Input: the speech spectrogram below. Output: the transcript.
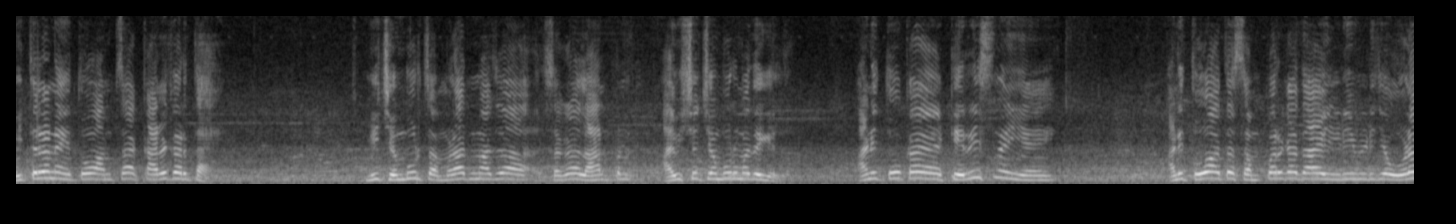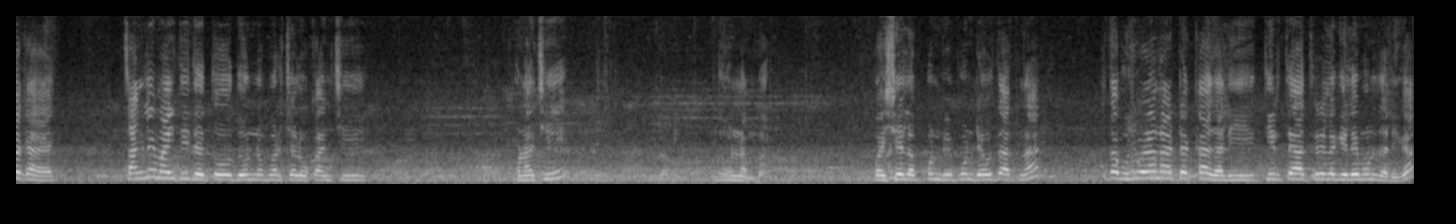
मित्र नाही तो आमचा कार्यकर्ता आहे. मी चेंबूरचा मुळात माझं सगळं लहानपण आयुष्य चेंबूरमध्ये गेलं. आणि तो काय टेरिस नाही आहे आणि तो आता संपर्कात आहे ईडी विडीची ओळख आहे चांगली माहिती देतो दोन नंबरच्या लोकांची. कोणाची? दोन नंबर. पैसे लपून बिपून ठेवतात ना? आता भुजबळांना अटक का झाली? तीर्थयात्रेला गेले म्हणून झाली का?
